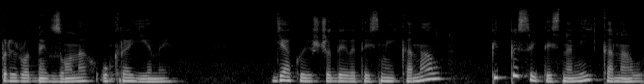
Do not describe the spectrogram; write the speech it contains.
природних зонах України. Дякую, що дивитесь мій канал. Підписуйтесь на мій канал.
